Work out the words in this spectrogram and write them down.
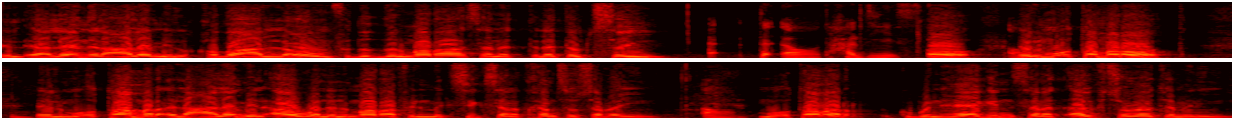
الإعلان العالمي للقضاء على العنف ضد المرأة سنة 93 ت- آه حديث آه آه. المؤتمرات. المؤتمر العالمي الأول للمرأة في المكسيك سنة 75 آه. مؤتمر كوبنهاجن سنة 1980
